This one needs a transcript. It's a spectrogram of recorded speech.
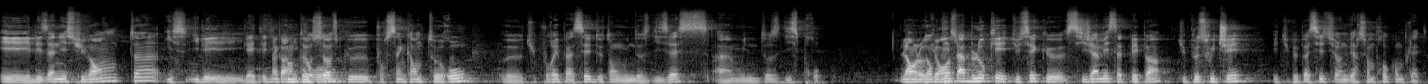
Et les années suivantes, il, s- il est- il a été dit par 50 Microsoft que pour 50 euros, euh, tu pourrais passer de ton Windows 10 S à un Windows 10 Pro. Là, en Donc, tu l'occurrence, pas bloqué. Tu sais que si jamais ça te plaît pas, tu peux switcher et tu peux passer sur une version Pro complète.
